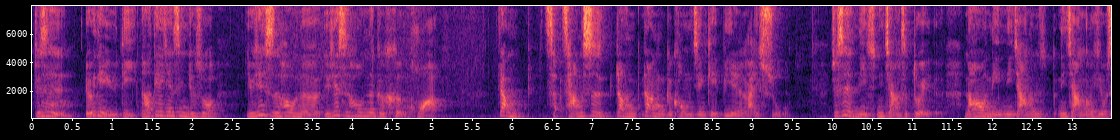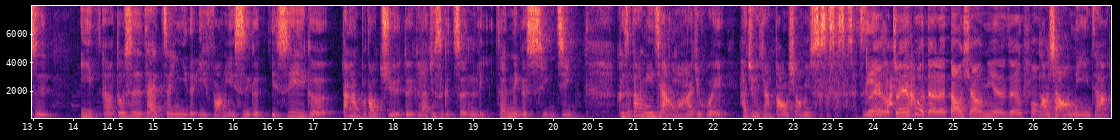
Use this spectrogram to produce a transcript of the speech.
就是留一点余地。然后第二件事情就是说。有些时候呢，有些时候那个狠话，让尝尝试让让一个空间给别人来说，就是你你讲的是对的，然后你你讲的你讲的东西都是一呃都是在正义的一方，也是一个也是一个当然不到绝对，可它就是个真理，在那个行径。可是当你讲的话，它就会它就很像刀削面，唰唰唰唰直接来。我昨天获得了刀削面的这个风。刀削面这样，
